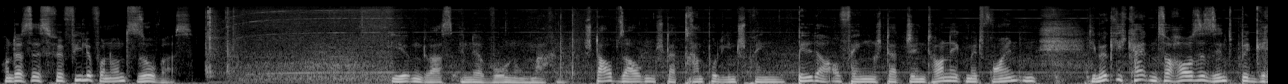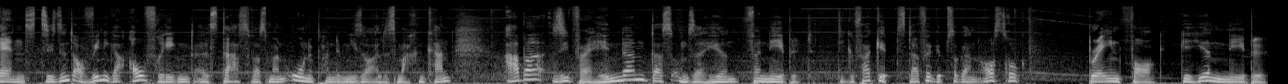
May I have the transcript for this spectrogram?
Und das ist für viele von uns sowas irgendwas in der Wohnung machen. Staubsaugen statt Trampolinspringen, Bilder aufhängen statt Gin Tonic mit Freunden. Die Möglichkeiten zu Hause sind begrenzt. Sie sind auch weniger aufregend als das, was man ohne Pandemie so alles machen kann. Aber sie verhindern, dass unser Hirn vernebelt. Die Gefahr gibt's. Dafür gibt es sogar einen Ausdruck Brain Fog, Gehirnnebel.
